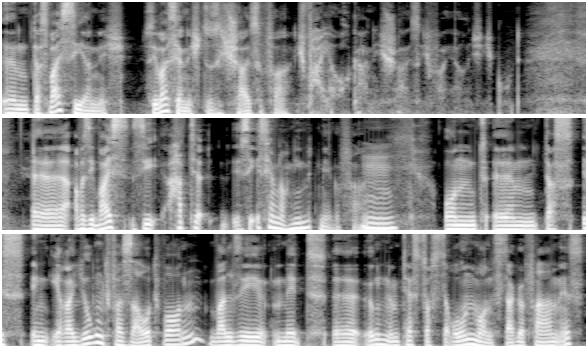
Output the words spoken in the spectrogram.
ähm, das weiß sie ja nicht. Sie weiß ja nicht, dass ich scheiße fahre. Ich fahre ja auch gar nicht scheiße, ich fahre ja richtig gut. Äh, aber sie weiß, sie hat ja, sie ist ja noch nie mit mir gefahren. Und ähm, das ist in ihrer Jugend versaut worden, weil sie mit äh, irgendeinem Testosteronmonster gefahren ist,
